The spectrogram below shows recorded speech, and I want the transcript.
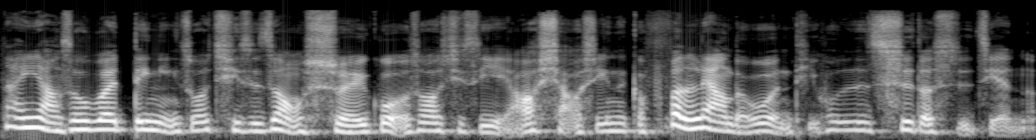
那营养师会不会叮咛说，其实这种水果的时候，其实也要小心那个分量的问题，或者是吃的时间呢？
